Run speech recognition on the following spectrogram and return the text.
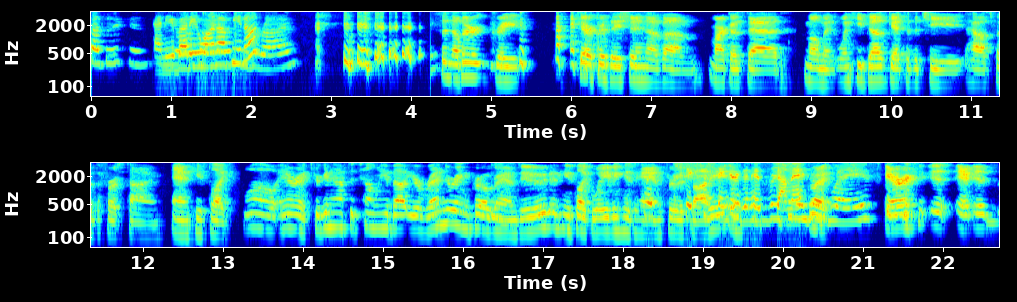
Fezzik and Anybody want a Diana do the peanut? It's another great characterization of um, Marco's dad moment when he does get to the Chee house for the first time, and he's like, "Whoa, Erek, you're gonna have to tell me about your rendering program, dude." And he's like waving his hand Like through his body. his fingers in his stomach. Right. his waist. Erek it, it is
